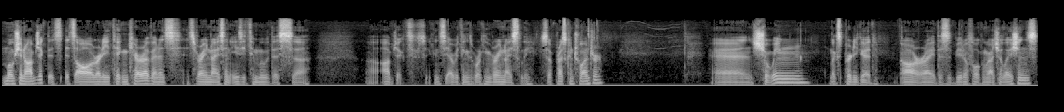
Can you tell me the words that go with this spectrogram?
motion object, it's it's all already taken care of, and it's it's very nice and easy to move this uh, uh, object. So you can see everything's working very nicely. So press Control Enter, and showing looks pretty good. All right, this is beautiful. Congratulations,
